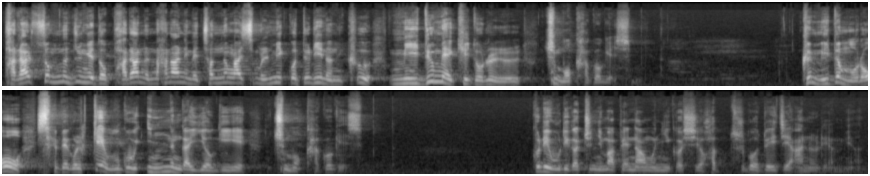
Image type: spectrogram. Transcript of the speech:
바랄 수 없는 중에도 바라는 하나님의 전능하심을 믿고 드리는 그 믿음의 기도를 주목하고 계십니다. 그 믿음으로 새벽을 깨우고 있는가 여기에 주목하고 계십니다. 그래 우리가 주님 앞에 나온 이것이 헛수고되지 않으려면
